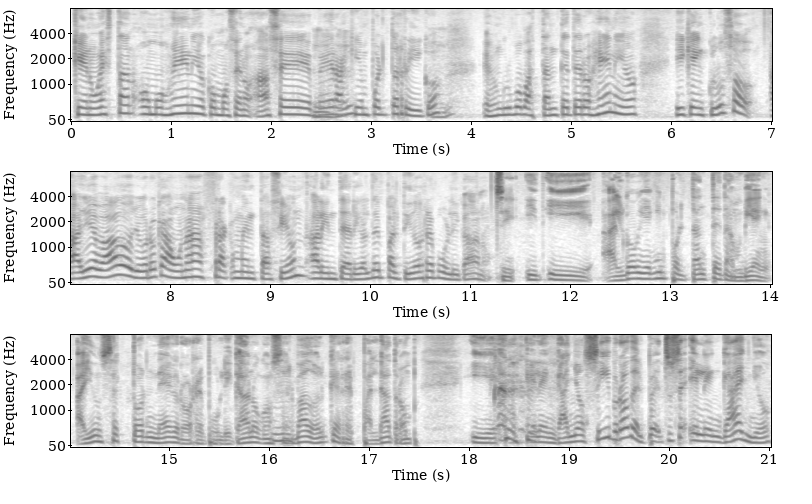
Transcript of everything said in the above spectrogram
que no es tan homogéneo como se nos hace ver aquí en Puerto Rico. Es un grupo bastante heterogéneo y que incluso ha llevado, yo creo que a una fragmentación al interior del Partido Republicano. Sí, y, y algo bien importante también, hay un sector negro republicano conservador que respalda a Trump y el engaño, sí, brother, pero entonces el engaño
